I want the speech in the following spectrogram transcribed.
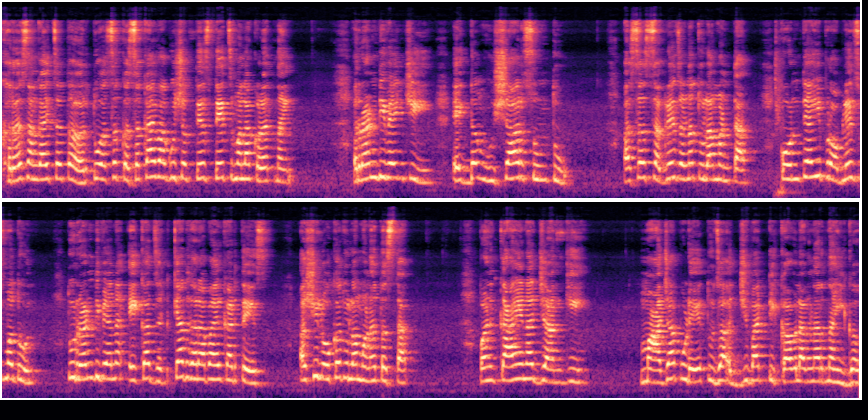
खरं सांगायचं तर तू असं कसं काय वागू शकतेस तेच मला कळत नाही. रणदिव्यांची एकदम हुशार सून तू. असं सगळेजण तुला म्हणतात कोणत्याही प्रॉब्लेम्समधून तू रणदिव्यानं एका झटक्यात घराबाहेर काढतेस अशी लोक तुला म्हणत असतात. पण काय आहे ना जानकी माझ्या पुढे तुझं अजिबात टिकावं लागणार नाही ग.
